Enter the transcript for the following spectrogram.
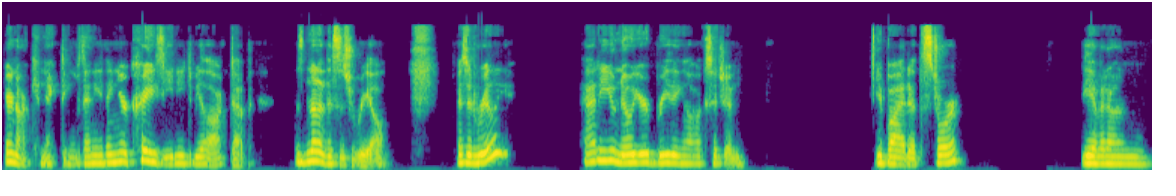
You're not connecting with anything. You're crazy. You need to be locked up. None of this is real. I said, Really? How do you know you're breathing oxygen? You buy it at the store? You have it on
